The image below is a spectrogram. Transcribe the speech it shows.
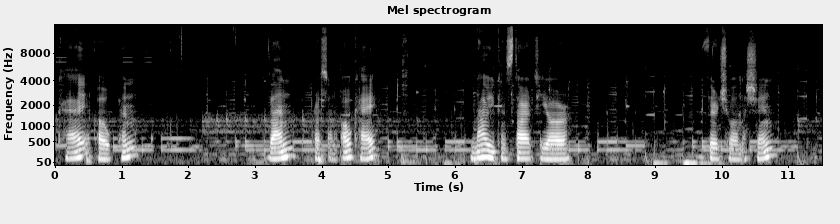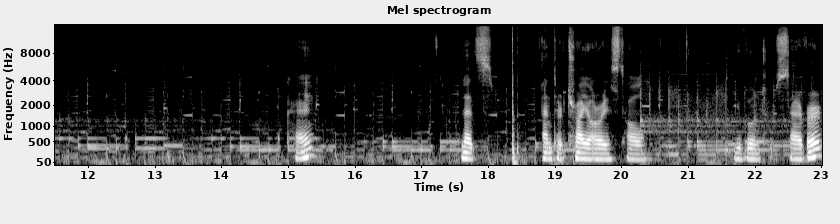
Okay, open. Then press on OK. Now you can start your virtual machine. Okay. Let's enter try or install Ubuntu server.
